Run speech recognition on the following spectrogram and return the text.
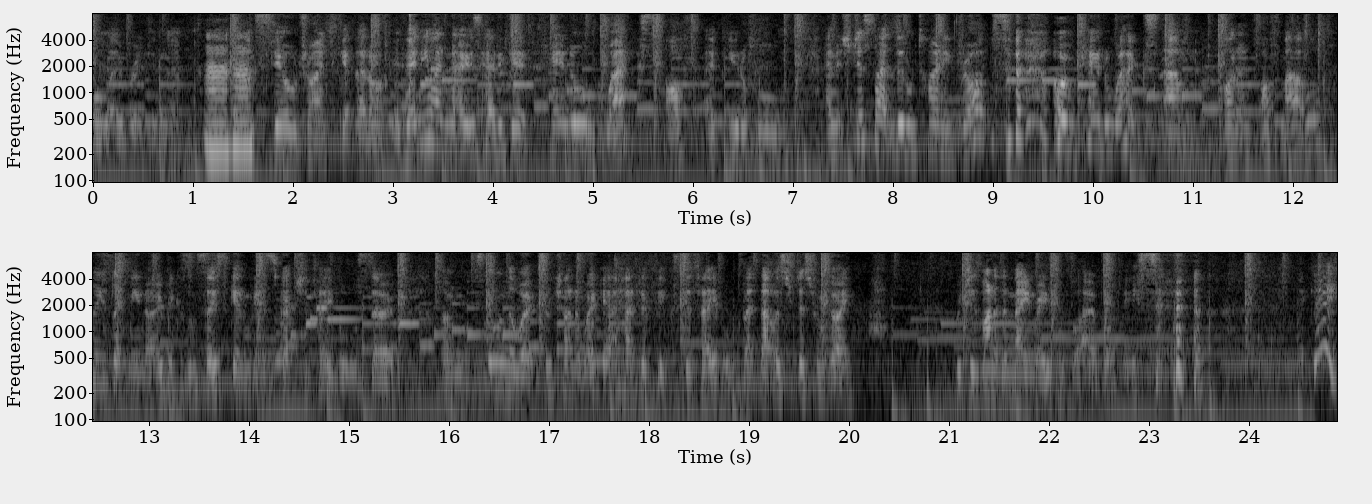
all over it, didn't it? Mm-hmm. I'm still trying to get that off. If anyone knows how to get candle wax off a beautiful, and it's just like little tiny drops of candle wax um, on and off marble, please let me know because I'm so scared I'm going to scratch the table. So I'm still in the works of trying to work out how to fix the table. But that was just from going, which is one of the main reasons why I bought this. Okay,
